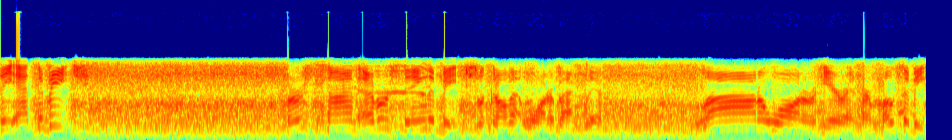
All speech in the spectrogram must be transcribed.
Lindsey at the beach. First time ever seeing the beach. Look at all that water back there. A lot of water here in Hermosa Beach.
